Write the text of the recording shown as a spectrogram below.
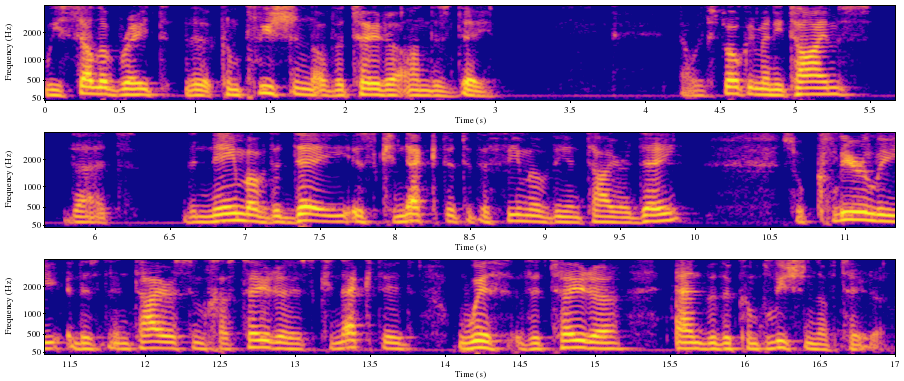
we celebrate the completion of the Torah on this day. Now we've spoken many times that the name of the day is connected to the theme of the entire day. So clearly, it is the entire Simchas Torah is connected with the Torah and with the completion of Torah.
